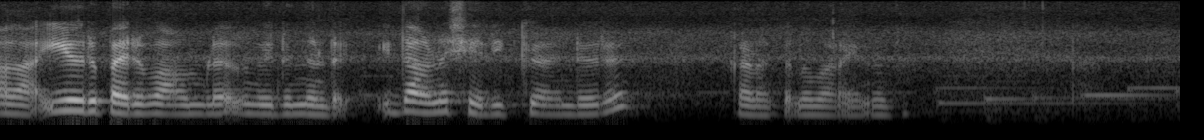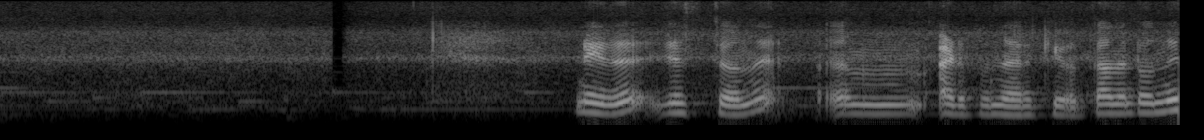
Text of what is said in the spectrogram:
അതാ ഈ ഒരു പരുവാകുമ്പോൾ വരുന്നുണ്ട്. ഇതാണ് ശരിക്കും അതിന്റെ ഒരു കണക്കെന്ന് പറയുന്നത്. ഇത് ജസ്റ്റ് ഒന്ന് അടുപ്പ് അടുപ്പിൽ നിന്ന് ഇറക്കി വെക്കുക എന്നിട്ട് ഒന്ന്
